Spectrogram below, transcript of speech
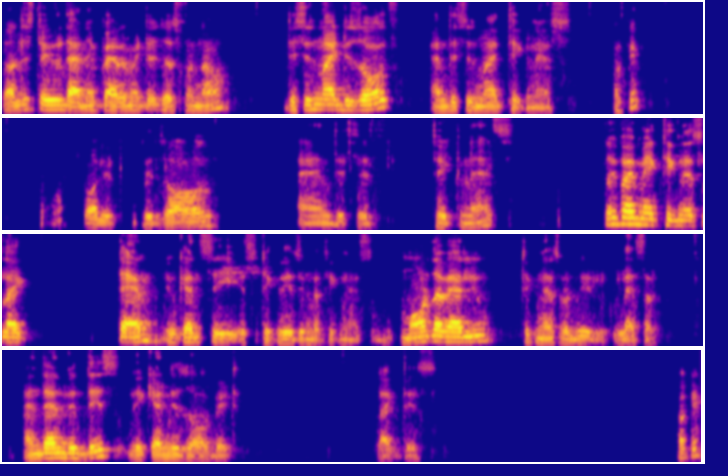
So I'll just take the dynamic parameter just for now. This is my dissolve and this is my thickness. Okay. So call it dissolve and this is thickness. So if I make thickness like 10 you can see it's decreasing the thickness. More the value thickness will be lesser. And then with this we can dissolve it like this. Okay?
